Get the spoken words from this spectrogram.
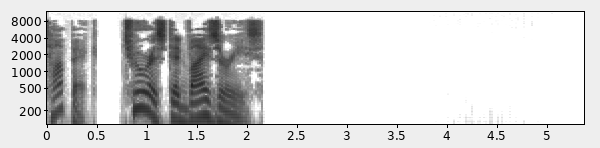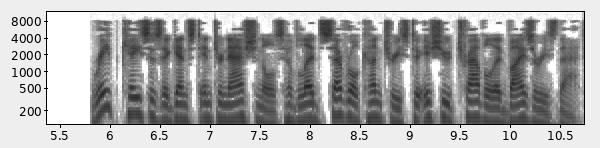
Tourist advisories Rape cases against internationals have led several countries to issue travel advisories that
